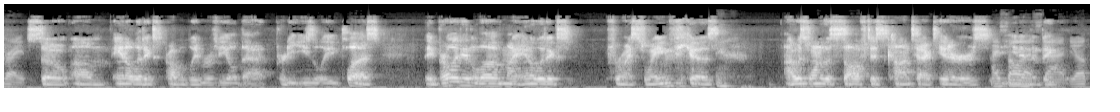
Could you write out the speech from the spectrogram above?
Right. So um, analytics probably revealed that pretty easily. Plus, they probably didn't love my analytics for my swing because I was one of the softest contact hitters. I saw that big... Yep.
